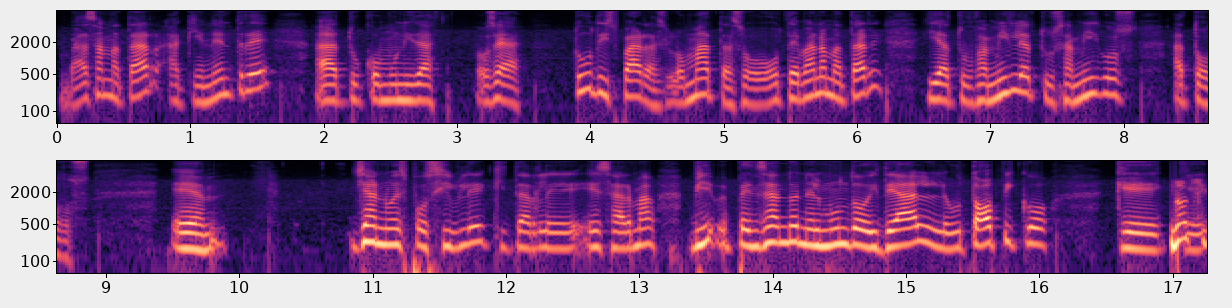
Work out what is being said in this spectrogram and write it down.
vas a matar a quien entre a tu comunidad. O sea, tú disparas, lo matas o, te van a matar y a tu familia, a tus amigos, a todos. Em, ya no es posible quitarle esa arma, pensando en el mundo ideal, utópico, que... No, sí,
